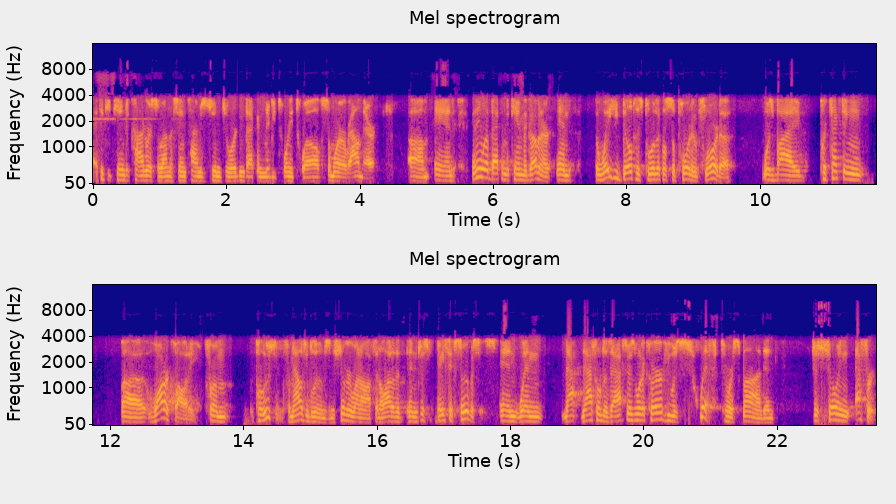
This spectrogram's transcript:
I think he came to Congress around the same time as Jim Jordan back in maybe 2012, somewhere around there. Um, and then he went back and became the governor. And the way he built his political support in Florida was by protecting uh, water quality from pollution, from algae blooms and sugar runoff, and a lot of the, and just basic services. And when nat- natural disasters would occur, he was swift to respond and just showing effort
